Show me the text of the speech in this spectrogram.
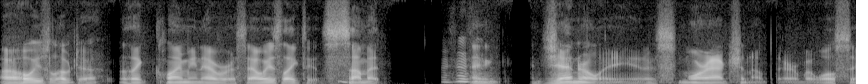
I always loved to like climbing Everest. I always liked to summit. and generally there's more action up there, but we'll see.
